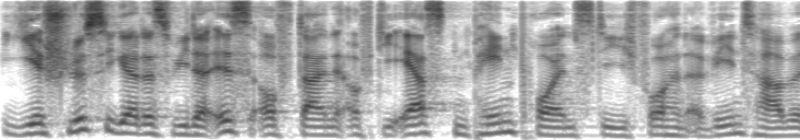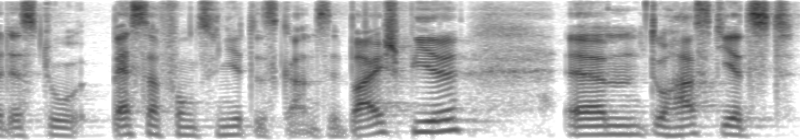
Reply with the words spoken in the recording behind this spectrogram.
je schlüssiger das wieder ist auf, deine, auf die ersten Pain Points, die ich vorhin erwähnt habe, desto besser funktioniert das Ganze. Beispiel, ähm, du hast jetzt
